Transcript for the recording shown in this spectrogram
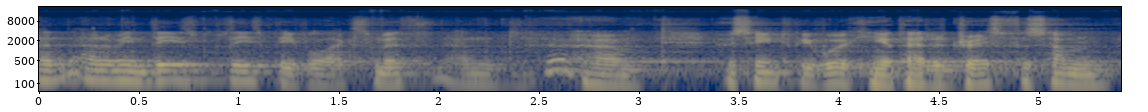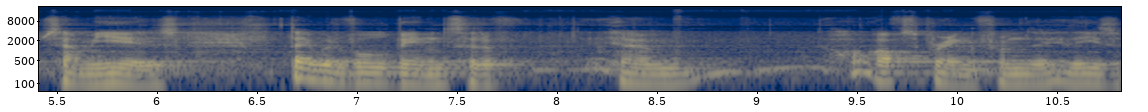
and, and I mean these these people like Smith and um, who seem to be working at that address for some some years, they would have all been sort of um, offspring from the, these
